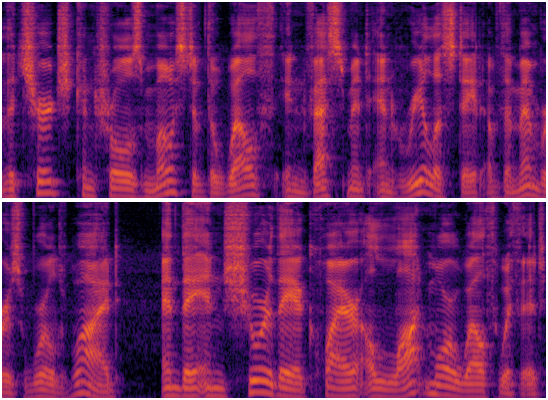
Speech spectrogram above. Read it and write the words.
The church controls most of the wealth, investment, and real estate of the members worldwide, and they ensure they acquire a lot more wealth with it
